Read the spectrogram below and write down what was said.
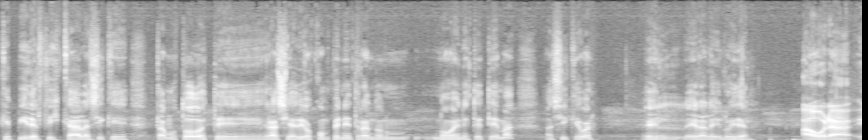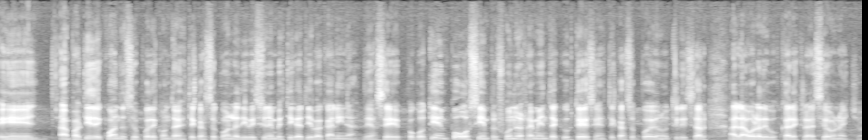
que, pide el fiscal, así que estamos todos, este, gracias a Dios, compenetrando no en este tema, así que bueno, él, era lo ideal. Ahora, eh, ¿a partir de cuándo se puede contar en este caso con la División Investigativa Canina? ¿De hace poco tiempo o siempre fue una herramienta que ustedes en este caso pueden utilizar a la hora de buscar esclarecer un hecho?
